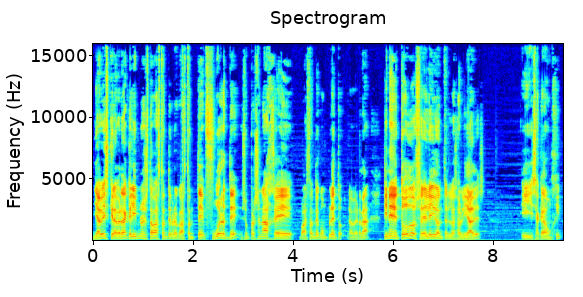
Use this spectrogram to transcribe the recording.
Ya veis que la verdad que el Hipnos está bastante, pero bastante fuerte. Es un personaje bastante completo, la verdad. Tiene de todo, os he leído antes las habilidades. Y se ha quedado un hit,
